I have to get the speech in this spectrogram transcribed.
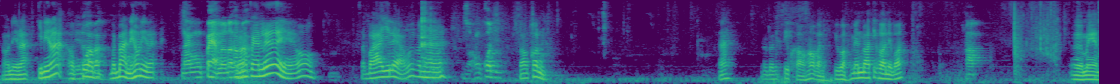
เอานี่ละกินนี่ละเอานี่พวกละบ้านๆนี่เฮานี่ละนั่งแปดแล้วนะครับน้องแฟนเลยเอาสบายอยู่แล้วไม่มีปัญหา สองคนสองคนนะ เราเบิ่งติบเขาห้าบัดนพี่บ่แม่นบ่ที่เขานี่บ่ครับอเออแมน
